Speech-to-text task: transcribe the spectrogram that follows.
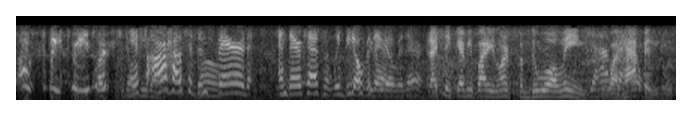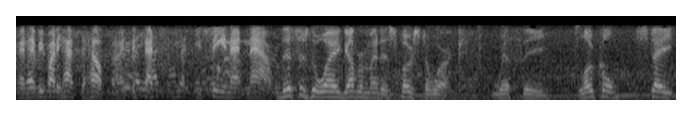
Oh, sweet, please. Let's If our house had been spared and theirs hasn't, we'd be over there. Be over there. And I think everybody learned from New Orleans what to help. happened, and everybody has to help. And I think that's you're seeing that now. This is the way government is supposed to work with the local, state,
